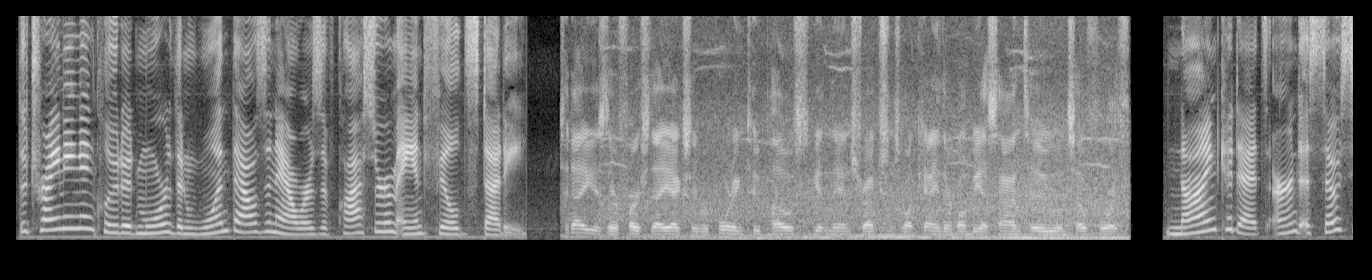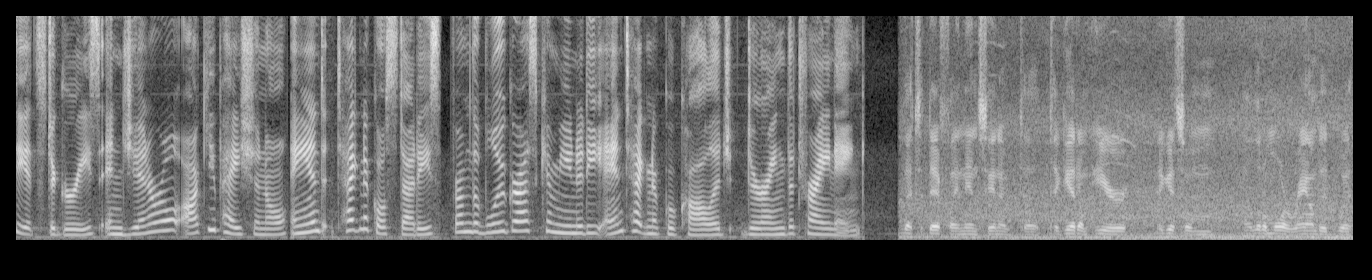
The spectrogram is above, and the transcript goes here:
The training included more than 1,000 hours of classroom and field study. Today is their first day actually reporting to posts, getting the instructions, what county they're going to be assigned to, and so forth. Nine cadets earned associate's degrees in general, occupational, and technical studies from the Bluegrass Community and Technical College during the training. That's definitely an incentive to, to get them here. It gets them a little more rounded with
